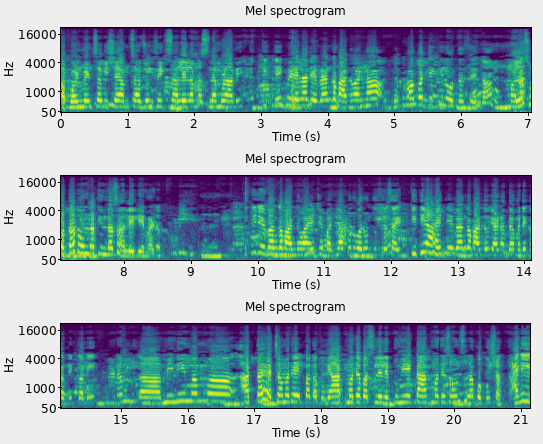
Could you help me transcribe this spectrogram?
अपॉइंटमेंटचा विषय आमचा अजून फिक्स झालेला नसल्यामुळे आम्ही कित्येक वेळेला दिव्यांग बांधवांना दुखापत देखील होत असेल ना? मला स्वतः दोनदा तीनदा झालेली आहे मॅडम. किती दिव्यांग बांधव आहेत जे बदलापूर वरून दुसऱ्या साईड किती आहेत दिव्यांग बांधव या डब्यामध्ये कमीत कमी? मॅडम मिनिमम आता ह्याच्यामध्ये बघा तुम्ही आतमध्ये बसलेले तुम्ही एकदा आतमध्ये जाऊन सुद्धा बघू शकता. आणि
